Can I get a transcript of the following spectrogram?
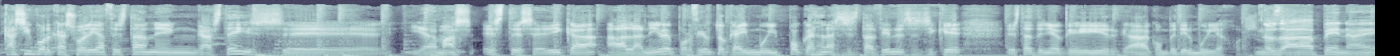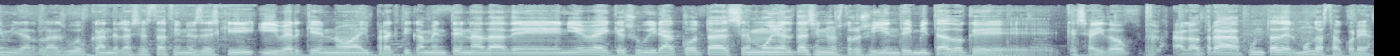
casi por casualidad están en Gasteiz eh, y además este se dedica a la nieve. Por cierto, que hay muy poca en las estaciones, así que este ha tenido que ir a competir muy lejos. Nos da pena ¿eh? mirar las webcam de las estaciones de esquí y ver que no hay prácticamente nada de nieve. Hay que subir a cotas muy altas y nuestro siguiente invitado que, que se ha ido a la otra punta del mundo, hasta Corea.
